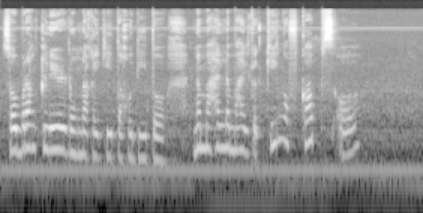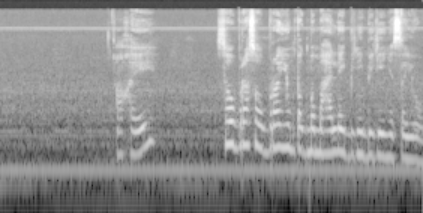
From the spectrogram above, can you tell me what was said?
Sobrang clear nung nakikita ko dito na mahal na mahal ka. King of Cups, oh. Okay? Sobra-sobra yung pagmamahal na binibigay niya sa'yo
